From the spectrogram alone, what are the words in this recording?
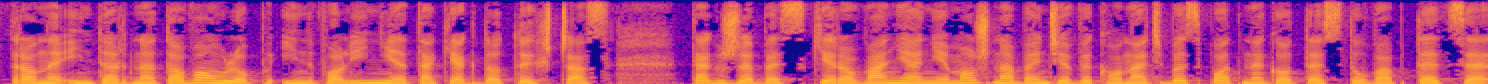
stronę internetową lub infolinię, tak jak dotychczas. Także bez skierowania nie można będzie wykonać bezpłatnego testu w aptece.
